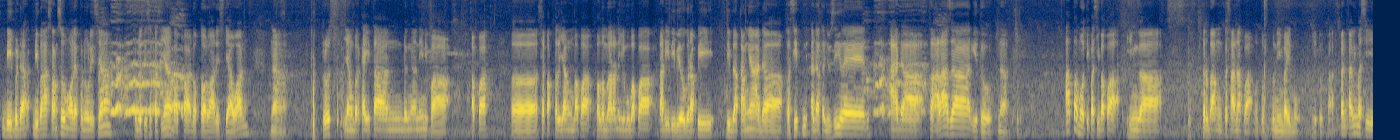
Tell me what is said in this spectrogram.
dibedah dibahas langsung oleh penulisnya penulis disertasinya Bapak Dr. Waris Setiawan. Nah, terus yang berkaitan dengan ini Pak apa eh, sepak terjang Bapak pengembaraan ilmu Bapak tadi di biografi di belakangnya ada ke Sydney, ada ke New Zealand, ada ke Al Azhar gitu. Nah, apa motivasi Bapak hingga terbang ke sana Pak untuk menimba ilmu gitu Pak? Kan kami masih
